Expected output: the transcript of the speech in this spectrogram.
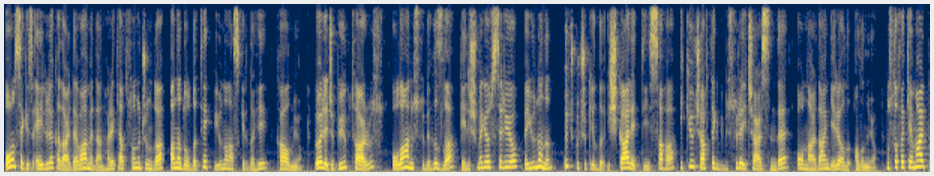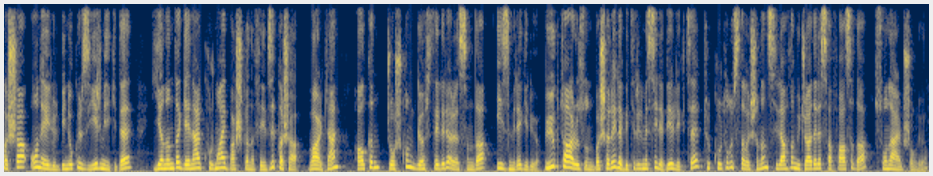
18 Eylül'e kadar devam eden harekat sonucunda Anadolu'da tek bir Yunan askeri dahi kalmıyor. Böylece büyük taarruz olağanüstü bir hızla gelişme gösteriyor ve Yunan'ın 3,5 yılda işgal ettiği saha 2-3 hafta gibi bir süre içerisinde onlardan geri al- alınıyor. Mustafa Kemal Paşa 10 Eylül 1922'de yanında Genelkurmay Başkanı Fevzi Paşa varken halkın coşkun gösterileri arasında İzmir'e giriyor. Büyük taarruzun başarıyla bitirilmesiyle birlikte Türk Kurtuluş Savaşı'nın silahlı mücadele safhası da sona ermiş oluyor.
